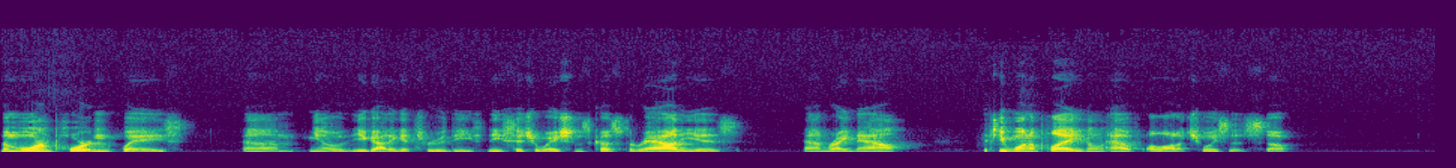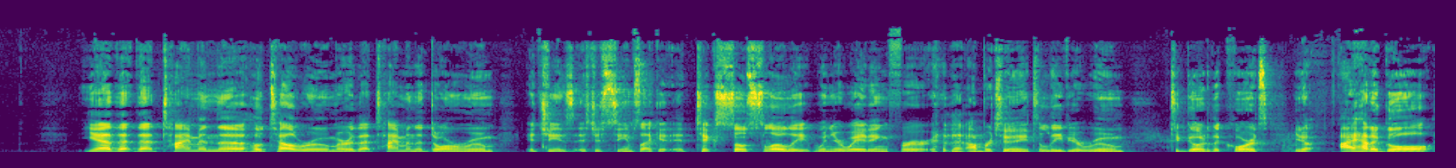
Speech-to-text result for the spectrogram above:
the more important ways. Um, you know, you got to get through these these situations because the reality is, um, right now, if you want to play, you don't have a lot of choices. So. Yeah, that, that time in the hotel room or that time in the dorm room, it just, it just seems like it, it ticks so slowly when you're waiting for that mm-hmm. opportunity to leave your room to go to the courts. You know, I had a goal.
